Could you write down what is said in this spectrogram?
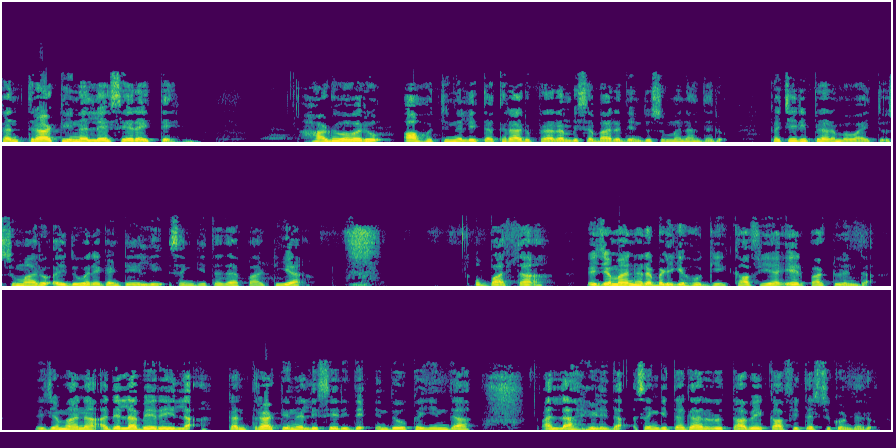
ಕಂತ್ರಾಟಿನಲ್ಲೇ ಸೇರೈತೆ. ಹಾಡುವವರು ಆ ಹೊತ್ತಿನಲ್ಲಿ ತಕರಾರು ಪ್ರಾರಂಭಿಸಬಾರದೆಂದು ಸುಮ್ಮನಾದರು. ಕಚೇರಿ ಪ್ರಾರಂಭವಾಯಿತು. ಸುಮಾರು ಐದೂವರೆ ಗಂಟೆಯಲ್ಲಿ ಸಂಗೀತದ ಪಾರ್ಟಿಯ ಒಬ್ಬಾತ ಯಜಮಾನರ ಬಳಿಗೆ ಹೋಗಿ ಕಾಫಿಯ ಏರ್ಪಾಟು ಎಂದ. ಯಜಮಾನ, ಅದೆಲ್ಲ ಬೇರೆ ಇಲ್ಲ. ಕಂತ್ರಾಟಿನಲ್ಲಿ ಸೇರಿದೆ ಎಂದು ಕೈಯಿಂದ ಅಲ್ಲ ಹೇಳಿದ. ಸಂಗೀತಗಾರರು ತಾವೇ ಕಾಫಿ ತರಿಸಿಕೊಂಡರು.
